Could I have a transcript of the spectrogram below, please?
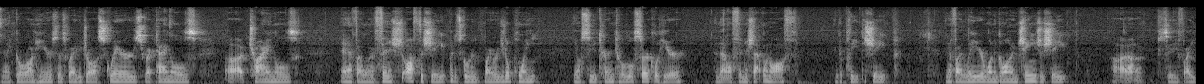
And I go on here, so this way I can draw squares, rectangles, uh, triangles. And if I want to finish off the shape, I just go to my original point. You'll see it turn to a little circle here. And that'll finish that one off and complete the shape. And if I later want to go on and change the shape, uh, say if I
